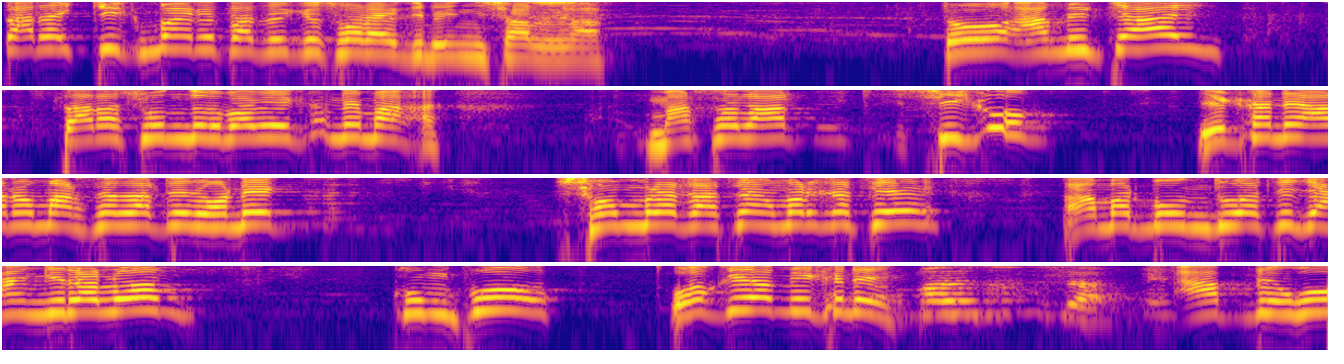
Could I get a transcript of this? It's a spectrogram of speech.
তারাই কিক মারে, তাদেরকে সরাই দিবে ইনশাল্লাহ। তো আমি চাই তারা সুন্দরভাবে এখানে মার্শাল আর্ট শিখুক। এখানে আরও মার্শাল আর্টের অনেক সম্রাট আছে আমার কাছে। আমার বন্ধু আছে জাহাঙ্গীর আলম। কুম্ফু, ওকে আমি এখানে। আপনি, ও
